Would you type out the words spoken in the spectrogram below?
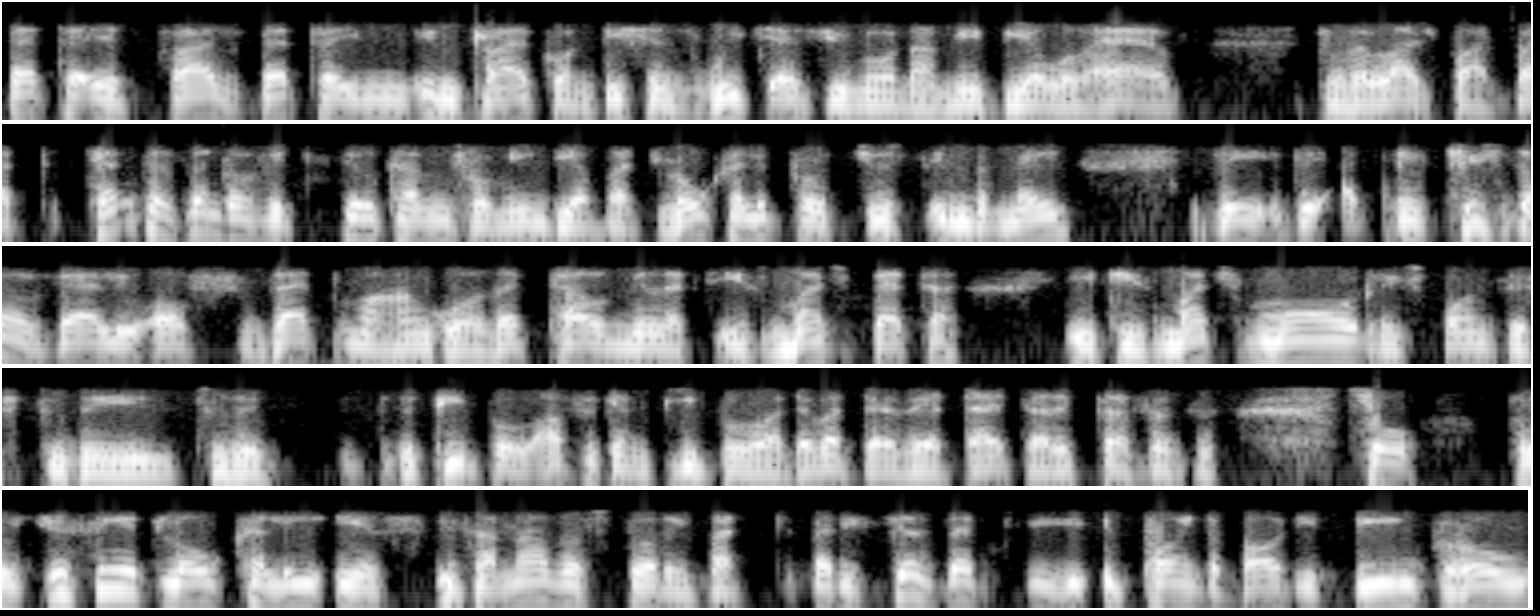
better. It thrives better in, in dry conditions, which, as you know, Namibia will have to the large part. But 10% of it still coming from India, but locally produced in the main. The, the nutritional value of that mahangu, that pearl millet, is much better. It is much more responsive to the to the the people, African people, whatever their dietary preferences. So producing it locally is is another story, but but it's just that point about it being grow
